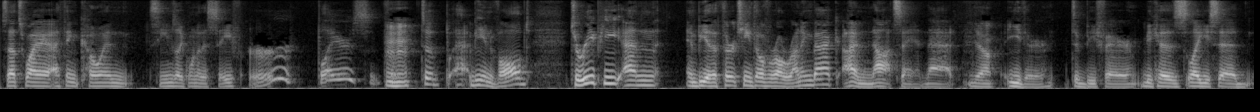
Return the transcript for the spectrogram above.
So that's why I think Cohen seems like one of the safer players for, mm-hmm. to be involved. To repeat and and be the 13th overall running back, I'm not saying that Yeah. either, to be fair, because like you said,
